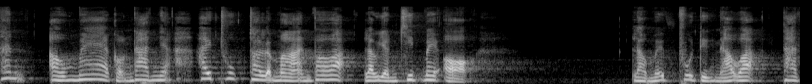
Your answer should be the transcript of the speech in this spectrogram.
ท่านเอาแม่ของท่านเนี่ยให้ทุกทรมาน เพราะว่าเรายังคิดไม่ออก เราไม่พูดถึงนะว่าท่าน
